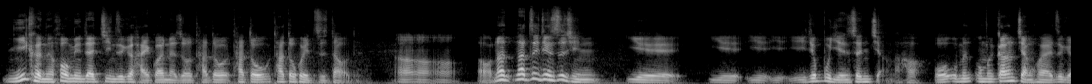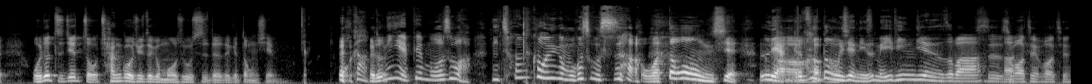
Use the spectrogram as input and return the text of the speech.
你可能后面在进这个海关的时候，他都他都他都会知道的。嗯嗯嗯。哦，那那这件事情也也也也也就不延伸讲了哈。我我们我们刚刚讲回来这个，我就直接走穿过去这个魔术师的这个动线。我靠，你也变魔术啊？你穿过那个魔术师啊？我动线两个字动线，你是没听见是吧？是是，抱歉抱歉。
